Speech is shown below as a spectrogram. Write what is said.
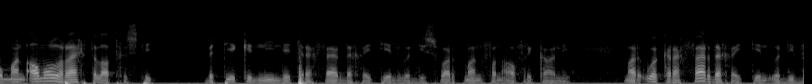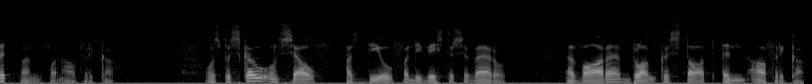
Om aan amal recht te laat gestiet, beteken nie net rechtverdigheid teen oor die swartman van Afrika nie, maar ook rechtverdigheid teen oor die witman van Afrika. Ons beskou ons as deel van die westerse wereld, een ware blanke staat in Afrika,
